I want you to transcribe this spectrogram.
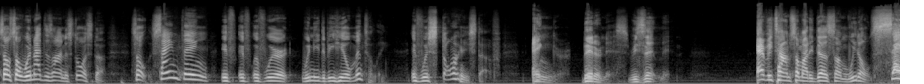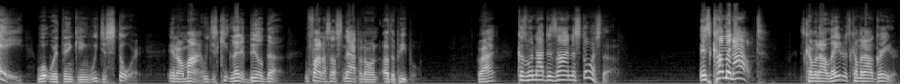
So, so we're not designed to store stuff. So, same thing if, if, if we're, we need to be healed mentally. If we're storing stuff, anger, bitterness, resentment. Every time somebody does something, we don't say what we're thinking, we just store it in our mind. We just keep let it build up. We find ourselves snapping on other people, right? Because we're not designed to store stuff. It's coming out. It's coming out later. It's coming out greater,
